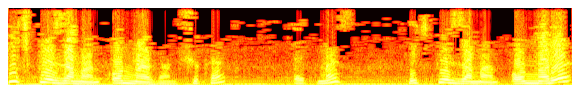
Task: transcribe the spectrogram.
Hiçbir zaman onlardan şüphe etmez. Hiçbir zaman onları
